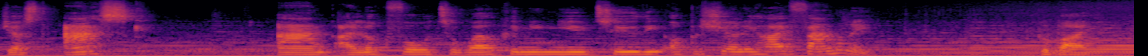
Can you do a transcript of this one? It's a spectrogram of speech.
just ask, and I look forward to welcoming you to the Upper Shirley High family. Goodbye.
